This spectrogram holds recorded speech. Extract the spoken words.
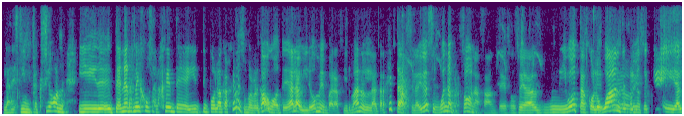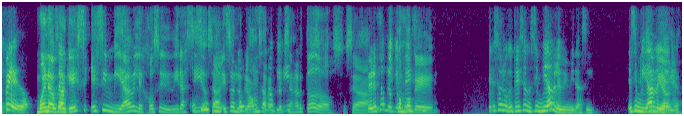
la desinfección y de tener lejos a la gente. Y tipo, la cajera del supermercado, cuando te da la virome para firmar la tarjeta, se la dio a 50 personas antes. O sea, y vos estás con los guantes y no sé qué, y al pedo. Bueno, porque es, es, inviable, José, vivir así. o sea, eso es lo que vamos a reflexionar todos. O sea, pero eso es, lo que como que. Eso es lo que estoy diciendo, es inviable vivir así. Es inviable.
